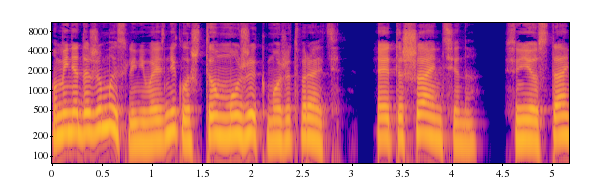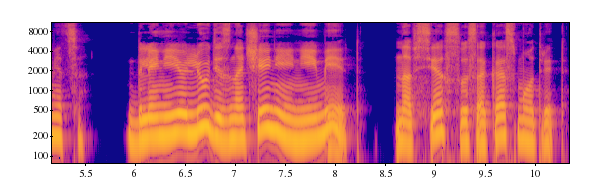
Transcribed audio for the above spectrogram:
У меня даже мысли не возникло, что мужик может врать. Это Шантина. С нее станется. Для нее люди значения не имеют. На всех свысока смотрит.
